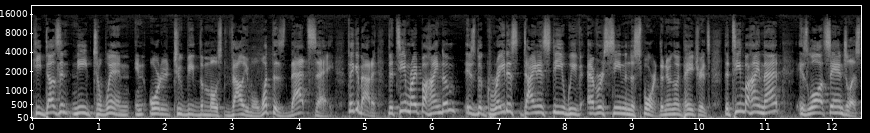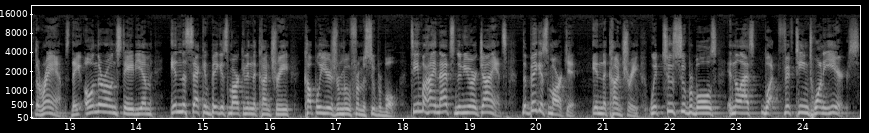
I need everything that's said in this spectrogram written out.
He doesn't need to win in order to be the most valuable. What does that say? Think about it. The team right behind him is the greatest dynasty we've ever seen in the sport, the New England Patriots. The team behind that is Los Angeles, the Rams. They own their own stadium in the second biggest market in the country, couple years removed from a Super Bowl. Team behind that's the New York Giants, the biggest market in the country with two Super Bowls in the last what, 15, 20 years.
